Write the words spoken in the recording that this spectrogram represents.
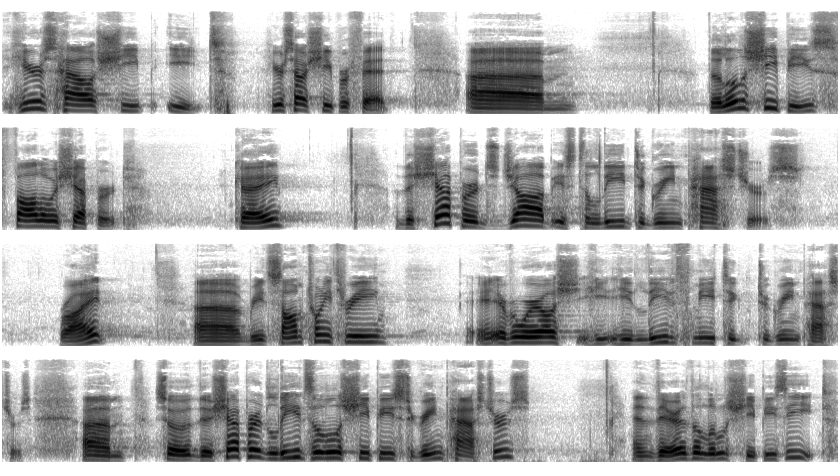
here's how sheep eat. Here's how sheep are fed. Um, the little sheepies follow a shepherd. Okay? The shepherd's job is to lead to green pastures. Right? Uh, read Psalm 23. Everywhere else, he, he leadeth me to, to green pastures. Um, so the shepherd leads the little sheepies to green pastures, and there the little sheepies eat.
